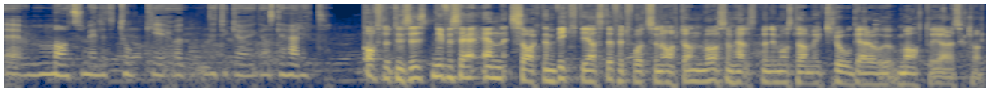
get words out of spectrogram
eh, mat som är lite tokig och det tycker jag är ganska härligt. Avslutningsvis, ni får säga en sak, den viktigaste för 2018, vad som helst, men det måste ha med krogar och mat att göra såklart.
